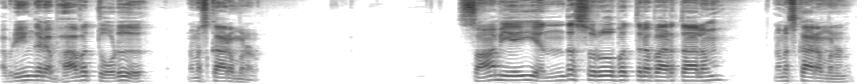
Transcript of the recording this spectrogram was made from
அப்படிங்கிற பாவத்தோடு நமஸ்காரம் பண்ணணும். சுவாமியை எந்த ஸ்வரூபத்தில் பார்த்தாலும் நமஸ்காரம் பண்ணணும்.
